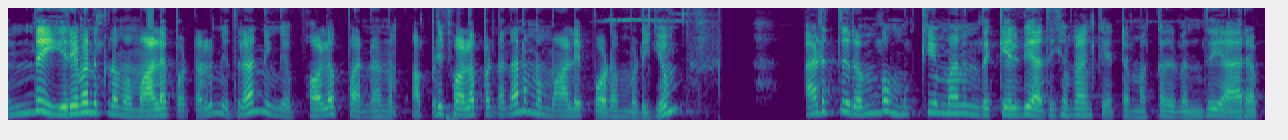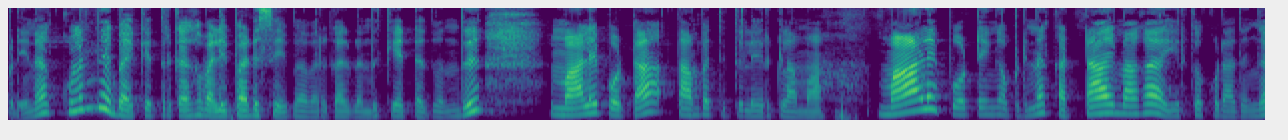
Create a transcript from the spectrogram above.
எந்த இறைவனுக்கு நம்ம மாலை போட்டாலும் இதெல்லாம் நீங்கள் ஃபாலோ பண்ணணும். அப்படி ஃபாலோ பண்ணால் தான் நம்ம மாலை போட முடியும். அடுத்து ரொம்ப முக்கியமான இந்த கேள்வி அதிகமாக கேட்ட மக்கள் வந்து யார் அப்படின்னா குழந்தை பாக்கியத்திற்காக வழிபாடு செய்பவர்கள் வந்து கேட்டது வந்து மாலை போட்டால் தாம்பத்தியத்தில் இருக்கலாமா? மாலை போட்டீங்க அப்படின்னா கட்டாயமாக இருக்கக்கூடாதுங்க.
